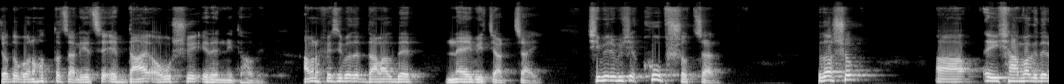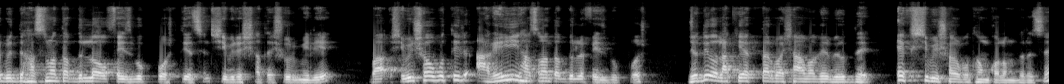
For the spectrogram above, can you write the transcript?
যত গণহত্যা চালিয়েছে, এর দায় অবশ্যই এদের নিতে হবে। আমরা ফেসিবাদের দালালদের ন্যায় বিচার চাই। শিবিরের বিষয়ে খুব সোচ্চার। দর্শক এই শাহবাগীদের বিরুদ্ধে হাসনাত আবদুল্লাহ ফেসবুক পোস্ট দিয়েছেন শিবিরের সাথে সুর মিলিয়ে বা শিবির সভাপতির আগেই হাসনাত আবদুল্লাহ ফেসবুক পোস্ট যদিও লাকি আক্তার বা শাহবাগের বিরুদ্ধে এক্স শিবির সর্বপ্রথম কলম ধরেছে।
